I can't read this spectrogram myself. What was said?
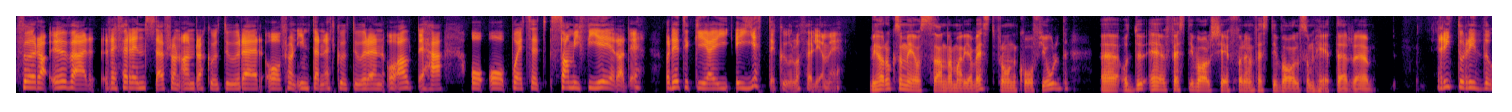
föra över referenser från andra kulturer och från internetkulturen och allt det här och, och på ett sätt samifiera det. Och det tycker jag är, är jättekul att följa med. Vi har också med oss Sandra Maria West från Kåfjord. Uh, och du är festivalchef för en festival som heter... Rittu Riddu.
